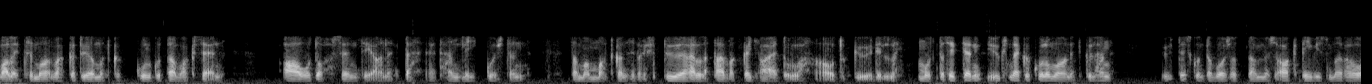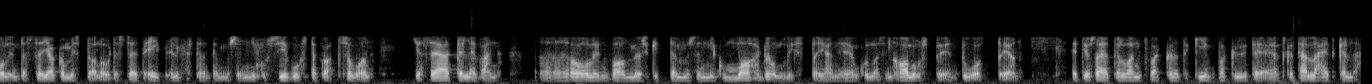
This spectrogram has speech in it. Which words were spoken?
valitsemaan vaikka työmatkakulkutavakseen auto sen sijaan, että, että hän liikkuisi sen saman matkan esimerkiksi pyörällä tai vaikka jaetulla autokyydillä. Mutta sitten yksi näkökulma on, että kyllähän yhteiskunta voisi ottaa myös aktiivisemman roolin tässä jakamistaloudessa, että ei pelkästään tämmöisen niin kuin sivusta katsovan ja säätelevän ää, roolin, vaan myöskin tämmöisen niin kuin mahdollistajan ja jonkunlaisen alustojen tuottajan. Että jos ajatellaan nyt vaikka näitä kimppakyytejä, jotka tällä hetkellä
